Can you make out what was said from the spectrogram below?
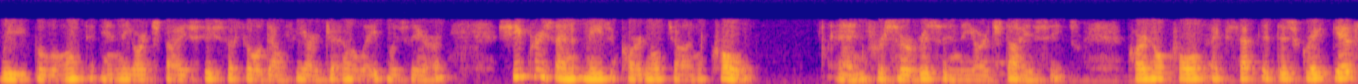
we belonged in the Archdiocese of Philadelphia, our generalate was there she presented me to Cardinal John Krol. and for service in the Archdiocese. Cardinal Krol accepted this great gift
